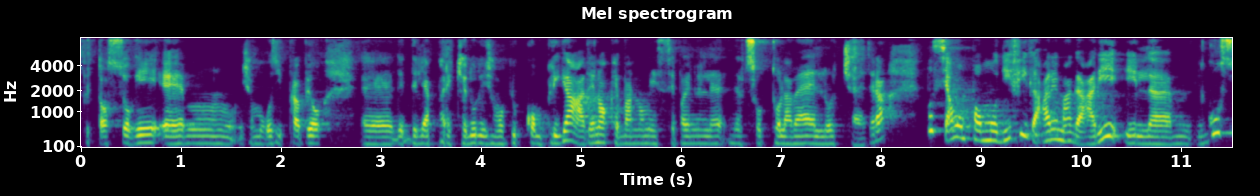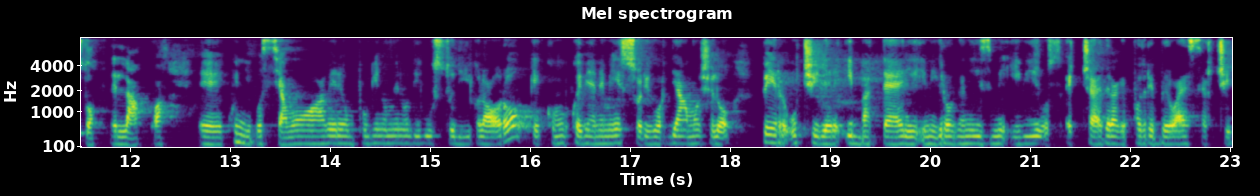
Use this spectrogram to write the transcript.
piuttosto che ehm, diciamo così proprio eh, de- delle apparecchiature diciamo più complicate, no? che vanno messe poi nel, nel sottolavello, eccetera, possiamo un po' modificare magari il, il gusto dell'acqua. Quindi possiamo avere un pochino meno di gusto di cloro, che comunque viene messo, ricordiamocelo, per uccidere i batteri, i microorganismi, i virus, eccetera, che potrebbero esserci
